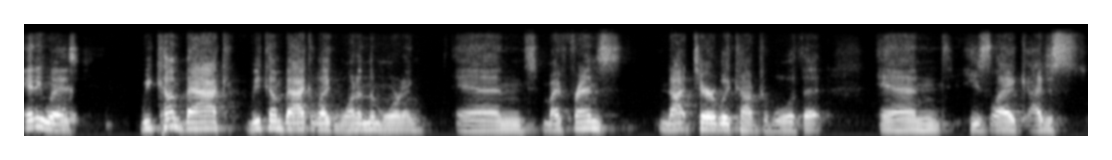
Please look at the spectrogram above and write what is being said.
anyways, we come back. We come back like one in the morning, and my friend's not terribly comfortable with it. And he's like, I just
